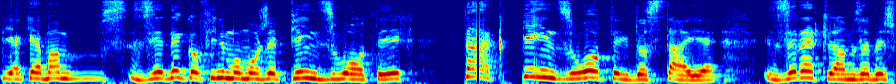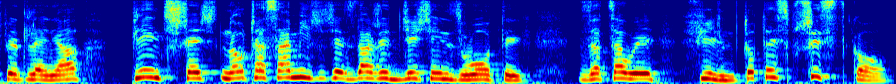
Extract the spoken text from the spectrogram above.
Jak ja mam z, jednego filmu może 5 złotych, tak, 5 złotych dostaję z reklam za wyświetlenia, 5, 6, no czasami się zdarzy 10 złotych za cały film. To to jest wszystko.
